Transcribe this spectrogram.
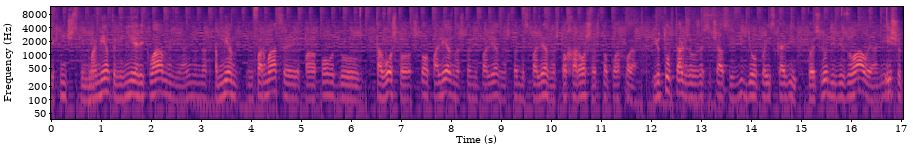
техническими моментами, не рекламными, а именно обмен информацией по поводу того, что, что полезно, что не полезно, что бесполезно, что хорошее, что плохое. YouTube также уже сейчас и видеопоисковик, то есть люди визуалы, они ищут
